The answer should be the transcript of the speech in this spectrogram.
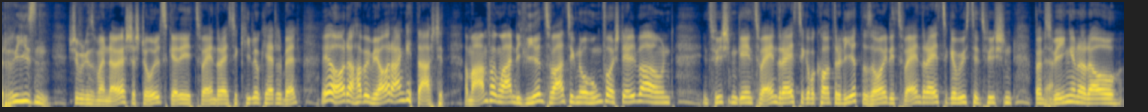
Riesen, ist übrigens mein neuester Stolz, gell, die 32 Kilo Kettlebell. Ja, da habe ich mich auch angetastet. Am Anfang waren die 24 noch unvorstellbar und inzwischen gehen 32 aber kontrolliert, also die 32er wüsste inzwischen beim ja. Swingen oder auch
